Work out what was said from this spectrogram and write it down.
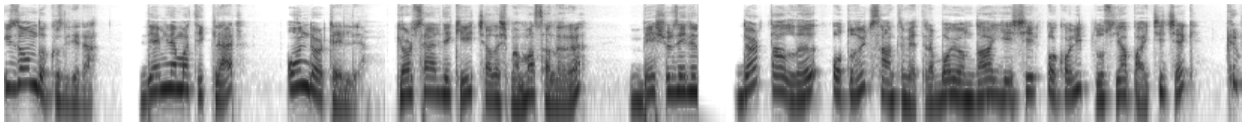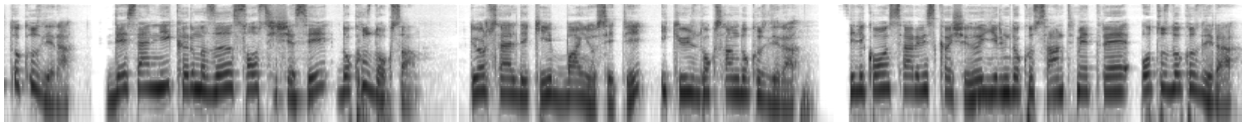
119 lira. Demlematikler 14.50. Görseldeki çalışma masaları 550 4 dallı 33 cm boyunda yeşil okoliptus yapay çiçek 49 lira. Desenli kırmızı sos şişesi 9.90. Görseldeki banyo seti 299 lira. Silikon servis kaşığı 29 cm 39 lira.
